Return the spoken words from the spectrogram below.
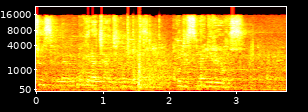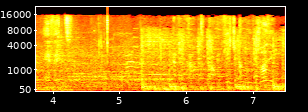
Bütün sırlarını bugün açığa çıkarıyoruz. Kulisine giriyoruz. Evet. Kalkın abi geç kalıyoruz hadi.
